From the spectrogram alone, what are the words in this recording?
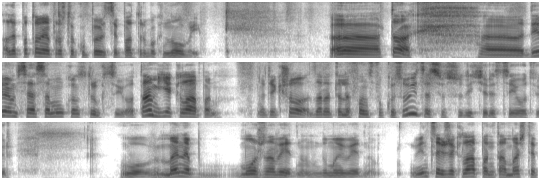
Але потім я просто купив цей патрубок новий. Е, так, е, дивимося саму конструкцію. От там є клапан. От Якщо зараз телефон сфокусується сюди через цей отвір, о, мене можна видно, думаю, видно. Він цей вже клапан, там, бачите,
